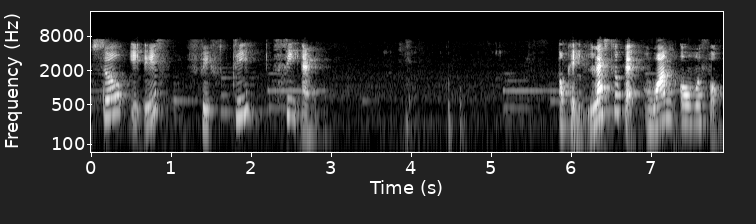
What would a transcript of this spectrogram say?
So it is 50 cm. Okay, let's look at 1 over 4.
